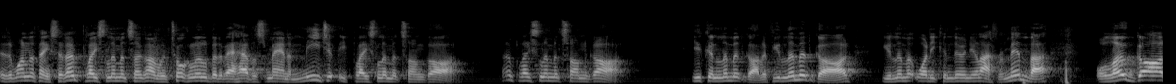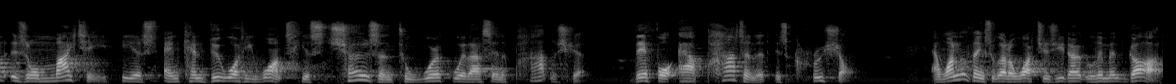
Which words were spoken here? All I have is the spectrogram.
And one of the things, so don't place limits on God. We'll talk a little bit about how this man immediately placed limits on God. Don't place limits on God. You can limit God. If you limit God, you limit what He can do in your life. Remember, although God is almighty he is, and can do what He wants, He has chosen to work with us in a partnership. Therefore, our part in it is crucial. And one of the things we've got to watch is you don't limit God.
